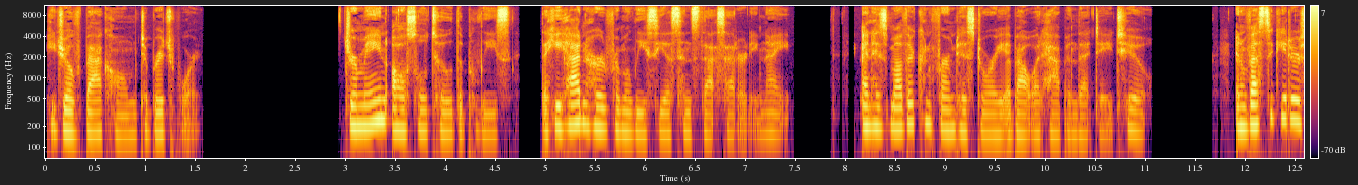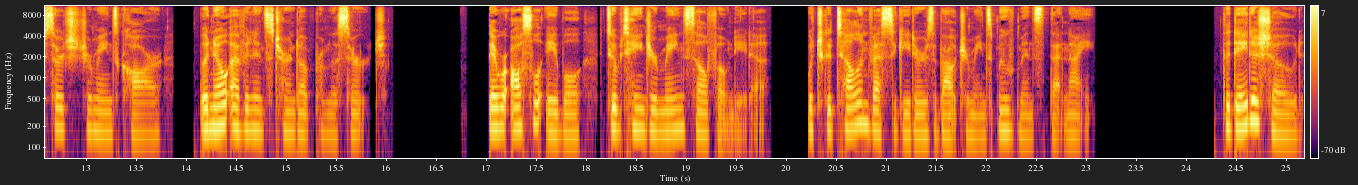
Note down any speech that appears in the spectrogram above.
he drove back home to Bridgeport. Jermaine also told the police that he hadn't heard from Alyssiah since that Saturday night, and his mother confirmed his story about what happened that day, too. Investigators searched Jermaine's car, but no evidence turned up from the search. They were also able to obtain Jermaine's cell phone data, which could tell investigators about Jermaine's movements that night. The data showed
